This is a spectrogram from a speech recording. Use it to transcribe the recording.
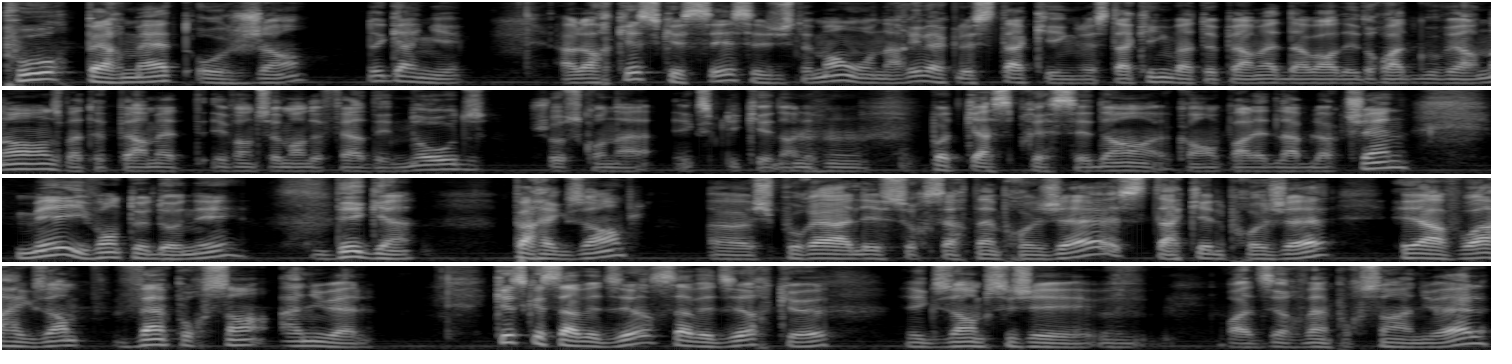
pour permettre aux gens de gagner. Alors, qu'est-ce que c'est? C'est justement où on arrive avec le stacking. Le stacking va te permettre d'avoir des droits de gouvernance, va te permettre éventuellement de faire des nodes, chose qu'on a expliqué dans les Mhm. podcast précédent euh, quand on parlait de la blockchain, mais ils vont te donner des gains. Par exemple, euh, je pourrais aller sur certains projets, stacker le projet et avoir, exemple, 20% annuel. Qu'est-ce que ça veut dire? Ça veut dire que, exemple, si j'ai, on va dire 20% annuel,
